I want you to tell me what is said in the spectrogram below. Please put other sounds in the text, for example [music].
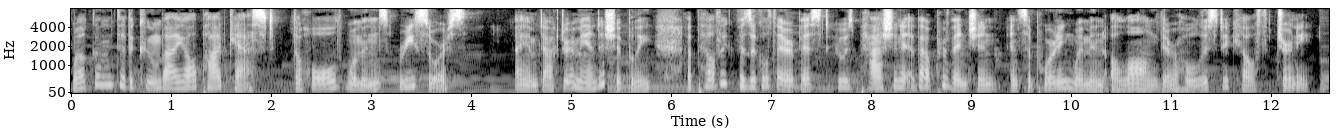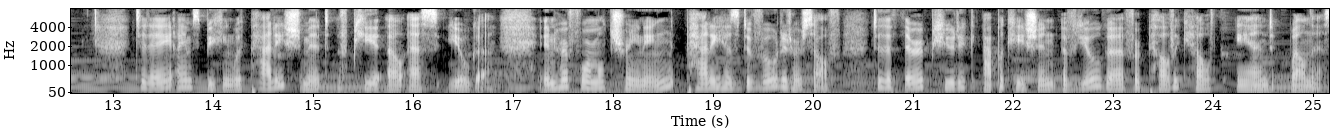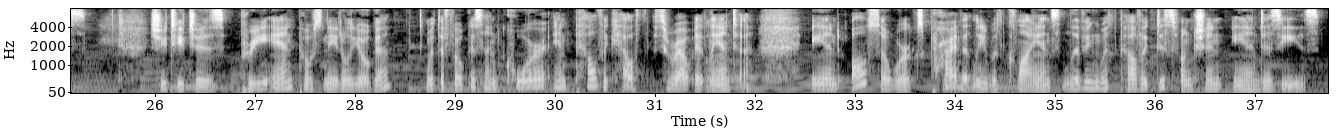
Welcome to the Kumbaya podcast, the whole woman's resource. I am Dr. Amanda Shipley, a pelvic physical therapist who is passionate about prevention and supporting women along their holistic health journey. Today, I am speaking with Patty Schmidt of PLS Yoga. In her formal training, Patty has devoted herself to the therapeutic application of yoga for pelvic health and wellness. She teaches pre and postnatal yoga, with a focus on core and pelvic health throughout Atlanta, and also works privately with clients living with pelvic dysfunction and disease.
